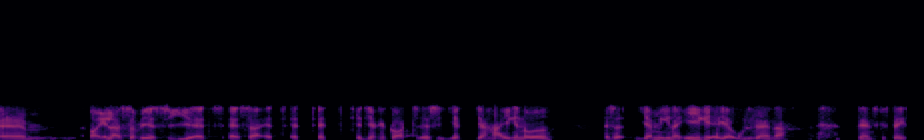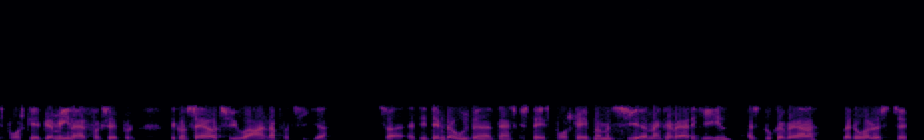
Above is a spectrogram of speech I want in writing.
Øhm, og ellers så vil jeg sige, at, altså, at, at, at, at jeg kan godt, altså, jeg, jeg har ikke noget, altså, jeg mener ikke, at jeg udvander danske statsborgerskab. Jeg mener, at for eksempel det konservative og andre partier, så at det er dem, der udvander danske statsborgerskab. Når man siger, at man kan være det hele, altså du kan være, hvad du har lyst til.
